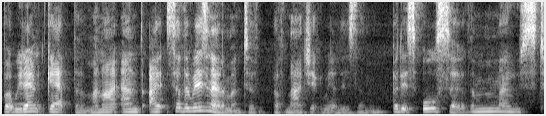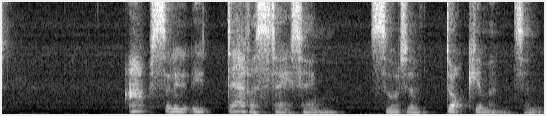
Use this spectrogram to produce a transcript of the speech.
but we don't get them. And I, and I, so there is an element of, of magic realism, but it's also the most absolutely devastating sort of document and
